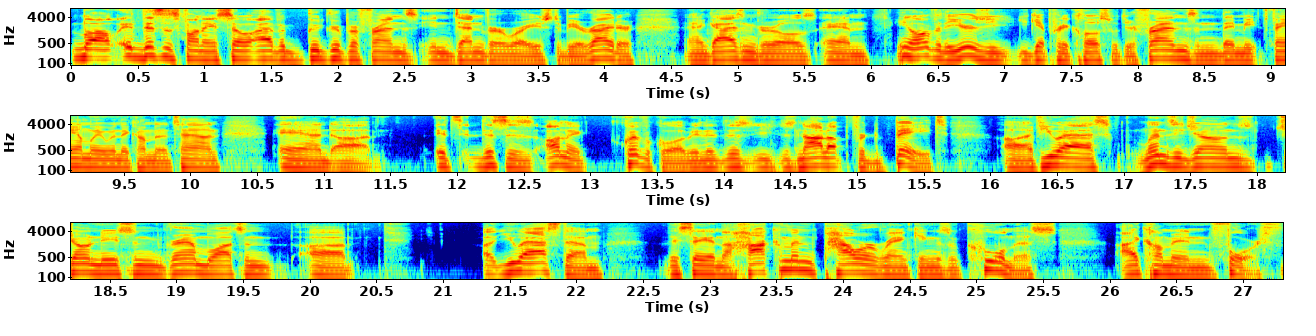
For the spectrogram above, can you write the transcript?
Well, it, this is funny. So I have a good group of friends in Denver where I used to be a writer, and guys and girls. And you know, over the years, you, you get pretty close with your friends, and they meet family when they come into town. And uh, it's this is unequivocal. I mean, it, this is not up for debate. Uh, if you ask Lindsey Jones, Joan Neeson, Graham Watson, uh, uh, you ask them, they say in the Hochman power rankings of coolness, I come in fourth,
